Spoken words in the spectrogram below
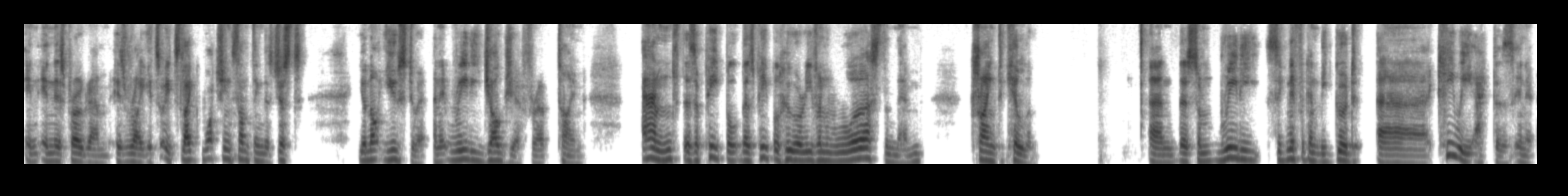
in in this program is right. It's it's like watching something that's just you're not used to it, and it really jogs you for a time. And there's a people there's people who are even worse than them trying to kill them and there's some really significantly good uh, Kiwi actors in it.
